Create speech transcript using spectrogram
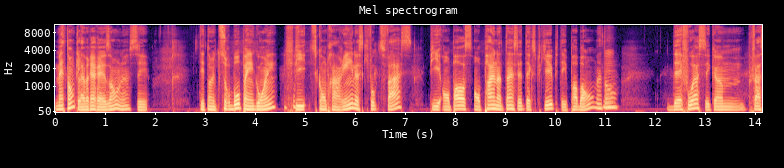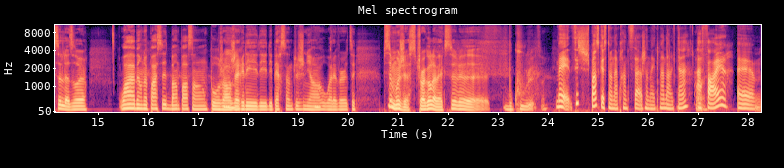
mettons que la vraie raison, là, c'est. T'es un turbo pingouin, puis tu comprends rien de ce qu'il faut que tu fasses, puis on passe, on perd notre temps à essayer de t'expliquer, puis t'es pas bon, mettons. Mm. Des fois, c'est comme plus facile de dire Ouais, ben on a pas assez de bande passante pour genre Mm. gérer des, des- des personnes plus juniors ou whatever. tu sais. Puis Mm. moi, je struggle avec ça là, beaucoup. Là. Mais tu sais, je pense que c'est un apprentissage, honnêtement, dans le temps à faire. Euh,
